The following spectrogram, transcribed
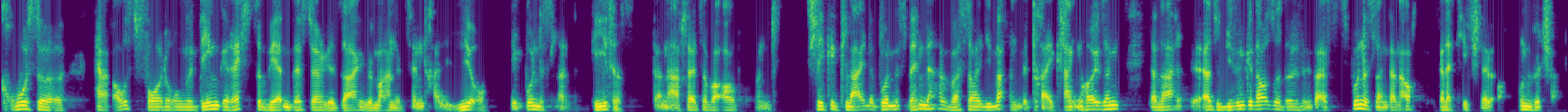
große Herausforderung, dem gerecht zu werden, selbst wenn wir sagen, wir machen eine Zentralisierung im Bundesland. Geht es. Danach hört es aber auf. Und schicke kleine Bundesländer, was sollen die machen mit drei Krankenhäusern? Danach, also die sind genauso als das Bundesland dann auch relativ schnell auch unwirtschaftlich.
